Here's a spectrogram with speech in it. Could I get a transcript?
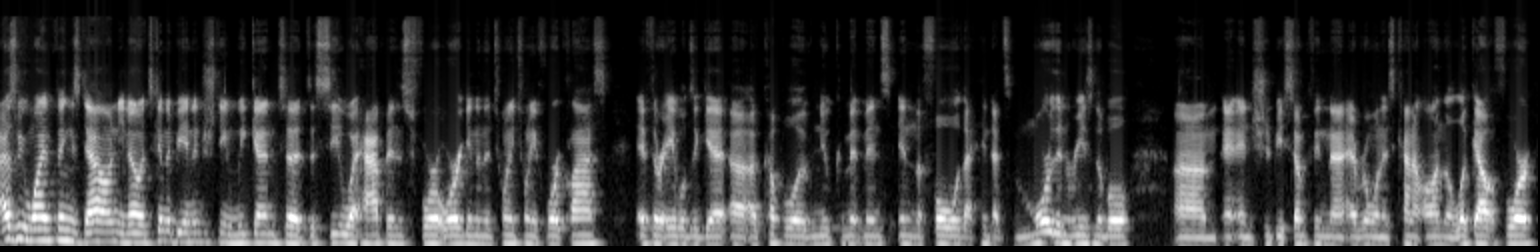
as we wind things down, you know, it's going to be an interesting weekend to, to see what happens for Oregon in the 2024 class. If they're able to get a, a couple of new commitments in the fold, I think that's more than reasonable um, and, and should be something that everyone is kind of on the lookout for.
